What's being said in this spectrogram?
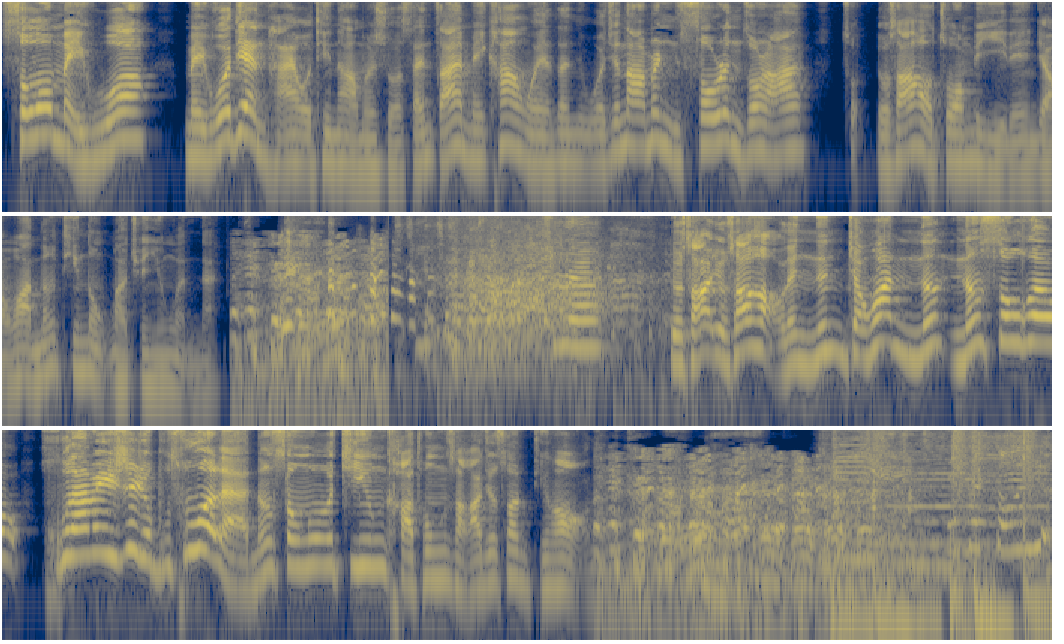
搜到美国美国电台，我听他们说，咱咱也没看过呀，咱我就纳闷儿，你搜着你装啥？装有啥好装逼的？你讲话能听懂吗？全英文的，是不是？有啥有啥好的？你能你讲话，你能你能搜个湖南卫视就不错了，能搜个金庸卡通啥就算挺好的。那个搜的挺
